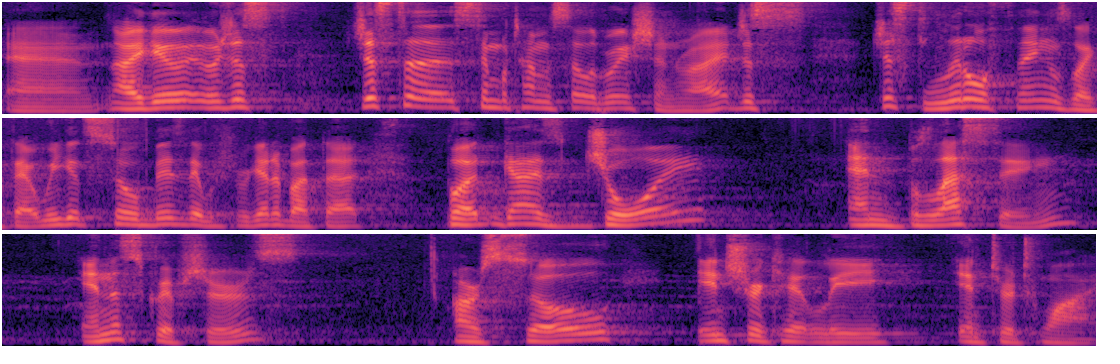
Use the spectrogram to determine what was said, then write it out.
and like it, it was just just a simple time of celebration, right? Just just little things like that. We get so busy that we forget about that. But guys, joy and blessing in the scriptures are so intricately intertwined.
